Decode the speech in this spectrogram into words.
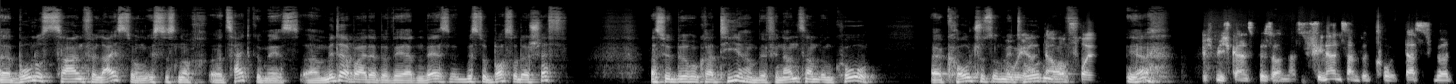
Äh, Bonuszahlen für Leistung, ist es noch äh, zeitgemäß? Äh, Mitarbeiter bewerten, wer ist, bist du Boss oder Chef? Was für Bürokratie haben wir? Finanzamt und Co. Äh, Coaches und Methoden. Oh ja, darauf freue ja. ich mich ganz besonders. Finanzamt und Co. Das wird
